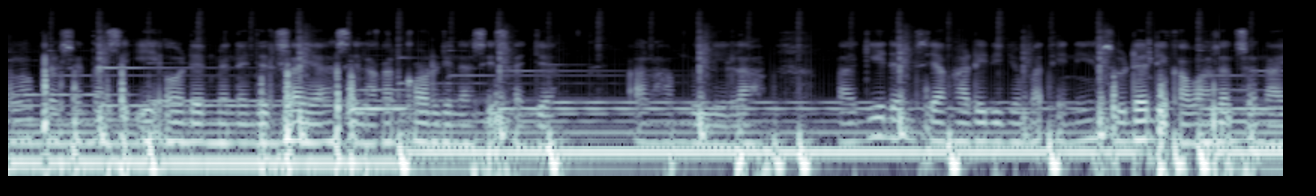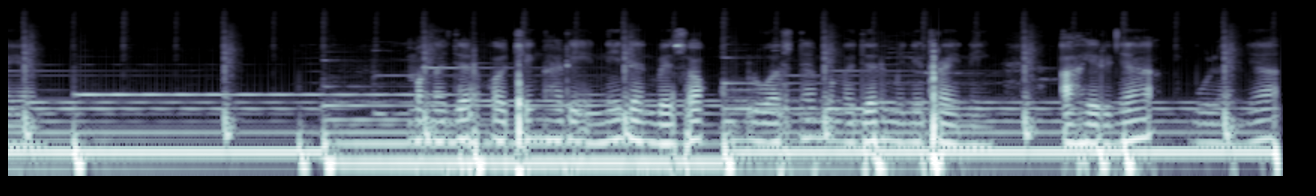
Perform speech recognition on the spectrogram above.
Kalau presentasi IO dan manajer saya silakan koordinasi saja. Alhamdulillah. Pagi dan siang hari di Jumat ini sudah di kawasan Senayan. Mengajar coaching hari ini dan besok luasnya mengajar mini training. Akhirnya bulannya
